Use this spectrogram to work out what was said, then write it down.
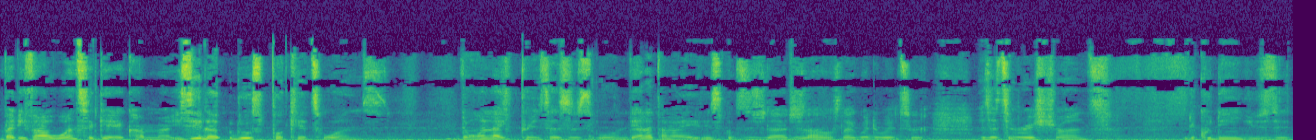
But if i want to get a camera you see the, those pocket ones? The one like princesses own. The other time i even spoke to Gisela. Gisela was like when they went to a certain restaurant they couldn't use it.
